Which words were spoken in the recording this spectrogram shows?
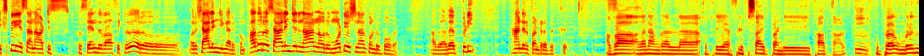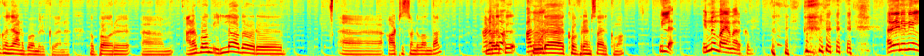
எக்ஸ்பீரியன்ஸான ஆர்டிஸ்ட்க்கு சேர்ந்து வாசிக்கிறது ஒரு ஒரு சேலஞ்சிங்காக இருக்கும். அது ஒரு சேலஞ்சு நான் ஒரு மோட்டிவேஷனாக கொண்டு போவேன். அது அதை எப்படி ஹேண்டில் பண்ணுறதுக்கு அப்போ அதை நாங்கள் அப்படியே ஃப்ளிப் சைட் பண்ணி பார்த்தால் இப்போ உங்களுக்கு கொஞ்சம் அனுபவம் இருக்குது தானே இப்போ ஒரு அனுபவம் இல்லாத ஒரு ஆர்டிஸ்ட் கொண்டு வந்தால் உங்களுக்கு கூட கான்ஃபிடென்ஸாக இருக்குமா? இல்லை இன்னும் பயமாக இருக்கும். அது ஏனெனில்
